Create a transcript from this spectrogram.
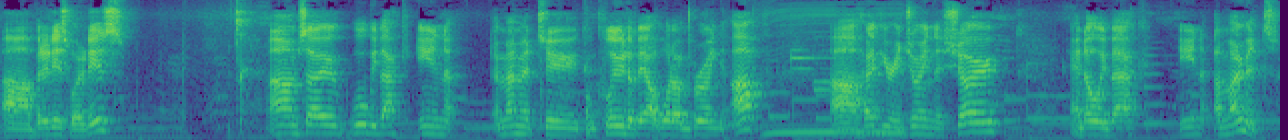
Uh, but it is what it is. Um, so we'll be back in a moment to conclude about what I'm brewing up. Uh, hope you're enjoying the show, and I'll be back in a moment.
